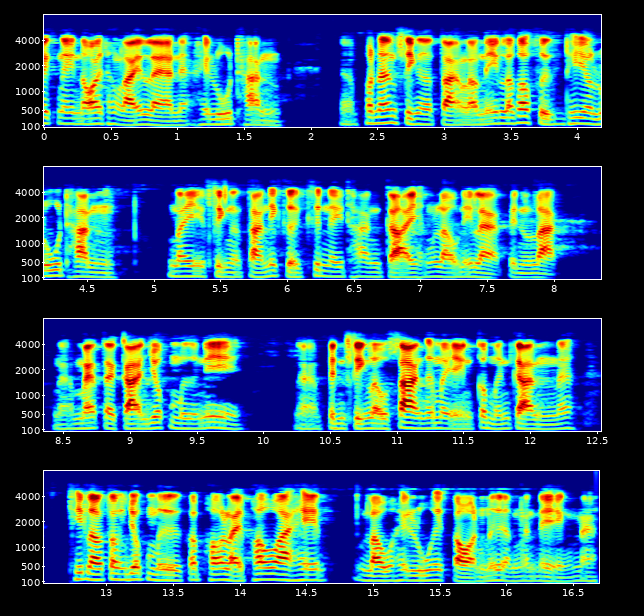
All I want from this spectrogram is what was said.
ล็ก ๆ น้อยๆทั้งหลายแหล่เนี่ยให้รู้ทัน เพราะฉะนั้นสิ่งต่างๆ เหล่านี้เราก็ฝึกที่จะรู้ทันในสิ่งต่างๆ ที่เกิดขึ้นในทางกายของเรานี่แหละเป็นหลักนะแม้แต่การยกมือนี่นะเป็นสิ่งเราสร้างขึ้นมาเองก็เหมือนกันนะที่เราต้องยกมือก็เพราะอะไรเพราะว่าให้เราให้รู้ให้ต่อเนื่องนั่นเองนะ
